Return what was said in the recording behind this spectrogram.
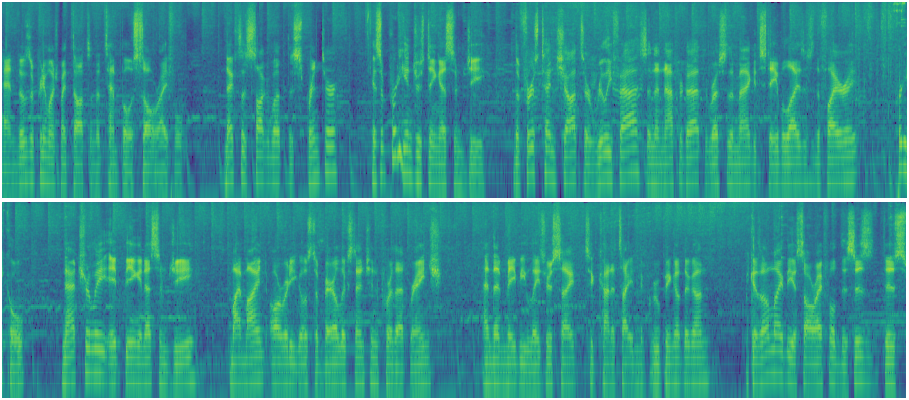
And those are pretty much my thoughts on the Tempo assault rifle. Next, let's talk about the Sprinter. It's a pretty interesting SMG. The first 10 shots are really fast, and then after that, the rest of the mag, it stabilizes the fire rate. Pretty cool. Naturally, it being an SMG, my mind already goes to barrel extension for that range, and then maybe laser sight to kind of tighten the grouping of the gun. Because unlike the assault rifle, this is this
